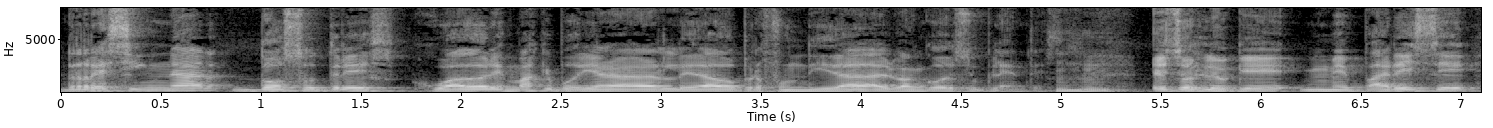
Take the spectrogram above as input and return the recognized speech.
resignar dos o tres jugadores más que podrían haberle dado profundidad al banco de suplentes. Eso es lo que me parece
